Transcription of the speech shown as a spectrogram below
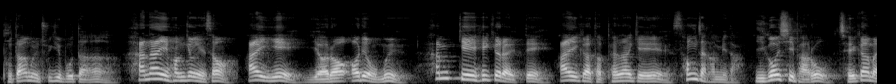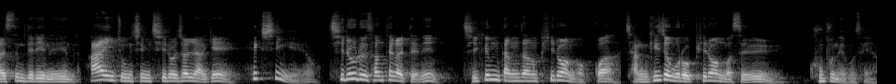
부담을 주기보다 하나의 환경에서 아이의 여러 어려움을 함께 해결할 때 아이가 더 편하게 성장합니다. 이것이 바로 제가 말씀드리는 아이 중심 치료 전략의 핵심이에요. 치료를 선택할 때는 지금 당장 필요한 것과 장기적으로 필요한 것을 구분해 보세요.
